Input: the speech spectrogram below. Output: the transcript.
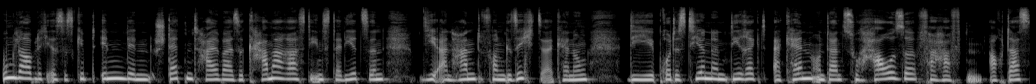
unglaublich ist, es gibt in den Städten teilweise Kameras, die installiert sind, die anhand von Gesichtserkennung die Protestierenden direkt erkennen und dann zu Hause verhaften. Auch das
